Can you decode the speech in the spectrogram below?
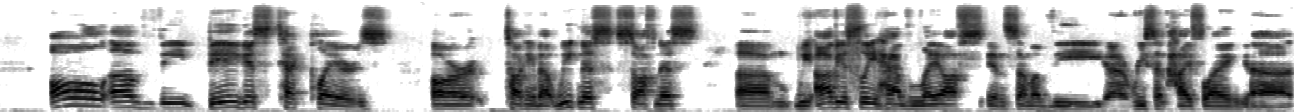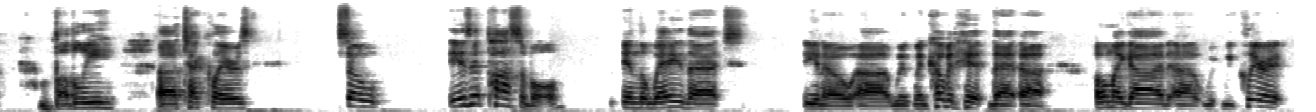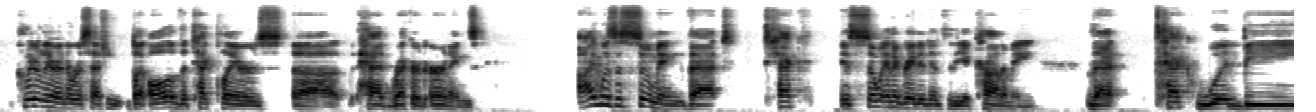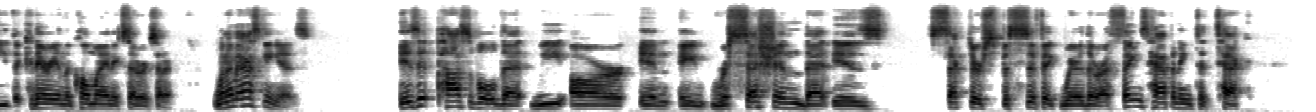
all of the biggest tech players are talking about weakness, softness. Um, we obviously have layoffs in some of the uh, recent high flying, uh, bubbly uh, tech players. So, is it possible in the way that you know uh, when, when COVID hit that uh, oh my god uh, we, we clear clearly are in a recession, but all of the tech players uh, had record earnings. I was assuming that tech is so integrated into the economy that tech would be the canary in the coal mine, et cetera, et cetera. What I'm asking is, is it possible that we are in a recession that is sector specific where there are things happening to tech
